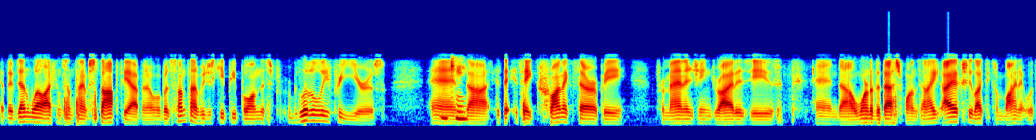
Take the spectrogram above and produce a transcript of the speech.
If they've done well, I can sometimes stop the Avenova, but sometimes we just keep people on this for, literally for years. And okay. uh, it's a chronic therapy for managing dry disease, and uh, one of the best ones. And I, I actually like to combine it with,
